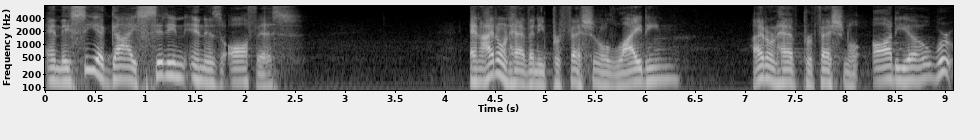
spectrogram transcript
and they see a guy sitting in his office, and I don't have any professional lighting, I don't have professional audio. We're,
